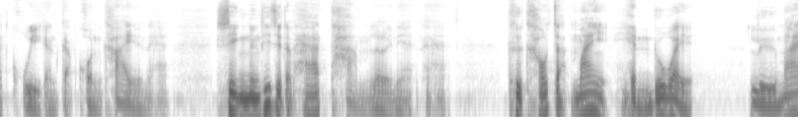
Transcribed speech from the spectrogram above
ทย์คุยกันกับคนไข้เนี่ยนะฮะสิ่งหนึ่งที่จิตแพทย์ทำเลยเนี่ยนะฮะ คือเขาจะไม่เห็นด้วย หรือไม่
